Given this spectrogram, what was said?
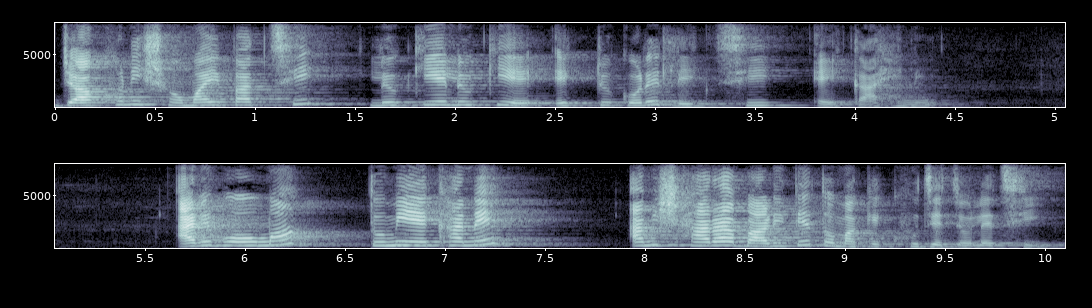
যখনই সময় পাচ্ছি লুকিয়ে লুকিয়ে একটু করে লিখছি এই কাহিনী। আরে বৌমা, তুমি এখানে? আমি সারা বাড়িতে তোমাকে খুঁজে চলেছি।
